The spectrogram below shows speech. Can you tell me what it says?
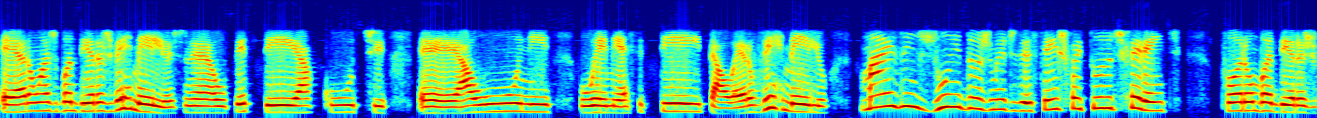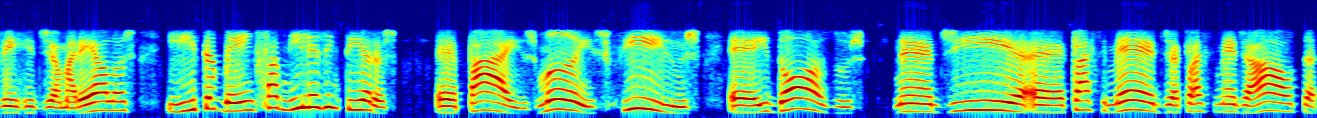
eram as bandeiras vermelhas, né? O PT, a CUT, é, a UNE, o MST e tal, era o vermelho. Mas em junho de 2016 foi tudo diferente. Foram bandeiras verdes e amarelas e também famílias inteiras. É, pais, mães, filhos, é, idosos, né, de é, classe média, classe média alta,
